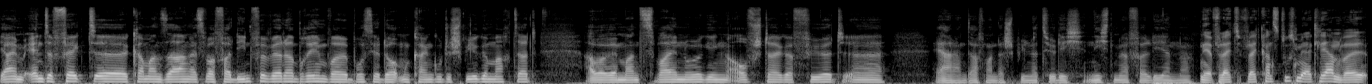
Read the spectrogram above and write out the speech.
ja, im Endeffekt äh, kann man sagen, es war verdient für Werder Bremen, weil Borussia Dortmund kein gutes Spiel gemacht hat. Aber wenn man 2-0 gegen Aufsteiger führt, äh, ja, dann darf man das Spiel natürlich nicht mehr verlieren. Ne? Ja, vielleicht, vielleicht kannst du es mir erklären, weil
